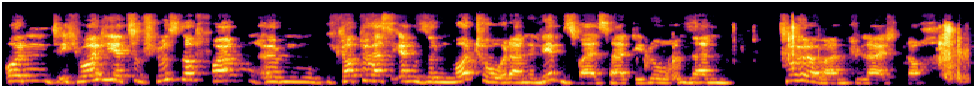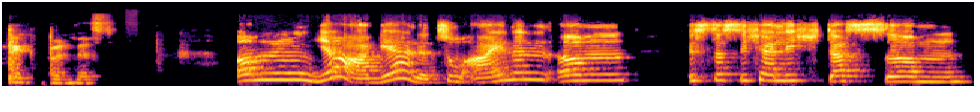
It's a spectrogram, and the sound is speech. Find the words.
Und ich wollte jetzt zum Schluss noch fragen, ähm, ich glaube, du hast irgend so ein Motto oder eine Lebensweisheit, die du unseren Zuhörern vielleicht noch denken könntest. Ähm, ja, gerne. Zum einen ähm, ist das sicherlich, dass ähm,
